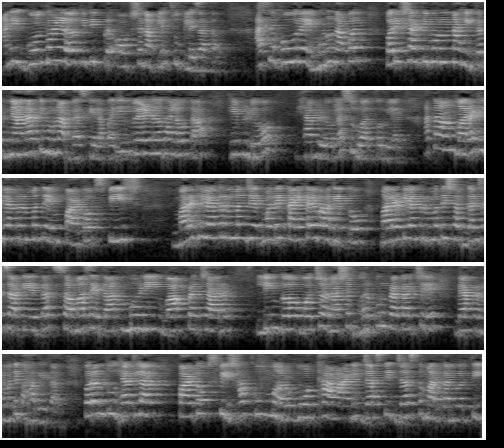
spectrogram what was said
आणि गोंधळलं की ती ऑप्शन आपले चुकले जातात. असे होऊ नये. म्हणून आपण परीक्षार्थी म्हणून नाही तर ज्ञानार्थी म्हणून अभ्यास केला पाहिजे. वेळ न घालवता हे व्हिडिओ ह्या व्हिडिओला सुरुवात करूयात. आता मराठी व्याकरणमध्ये पार्ट ऑफ स्पीच मराठी व्याकरण म्हणजे मध्ये काय काय भाग येतो? मराठी व्याकरणमध्ये शब्दांच्या जाती येतात समास येतात म्हणी वाक्प्रचार लिंग वचन असे भरपूर प्रकारचे व्याकरणमध्ये भाग येतात. परंतु ह्यातला पार्ट ऑफ स्पीच हा खूप मोठा आणि जास्तीत जास्त मार्कांवरती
